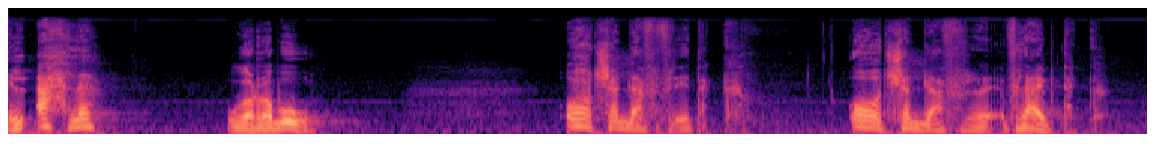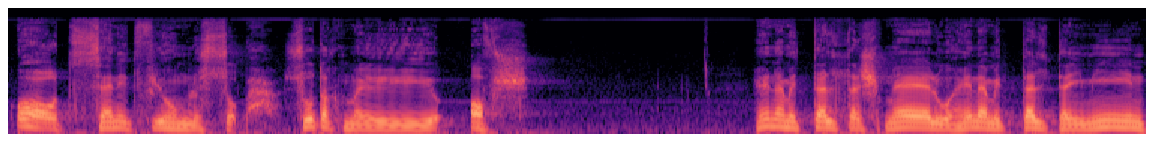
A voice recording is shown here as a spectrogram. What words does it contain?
الأحلى وجربوه. أقعد شجع في فرقتك. اقعد شجع في لعيبتك. اقعد ساند فيهم للصبح. صوتك ما يقفش. هنا من التالتة شمال وهنا من التالتة يمين.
